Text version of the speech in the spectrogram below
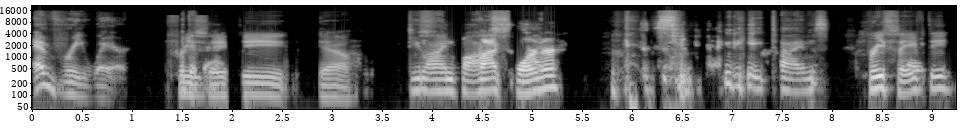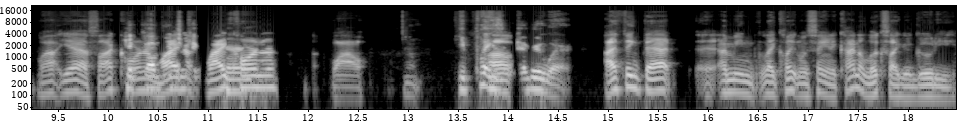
everywhere. Free safety. That. Yeah. D line box. Slot corner. 98 times. Free safety. Wow. Yeah. Slot corner. Wide, wide corner. Wow. He plays uh, everywhere. I think that, I mean, like Clayton was saying, it kind of looks like a Gute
